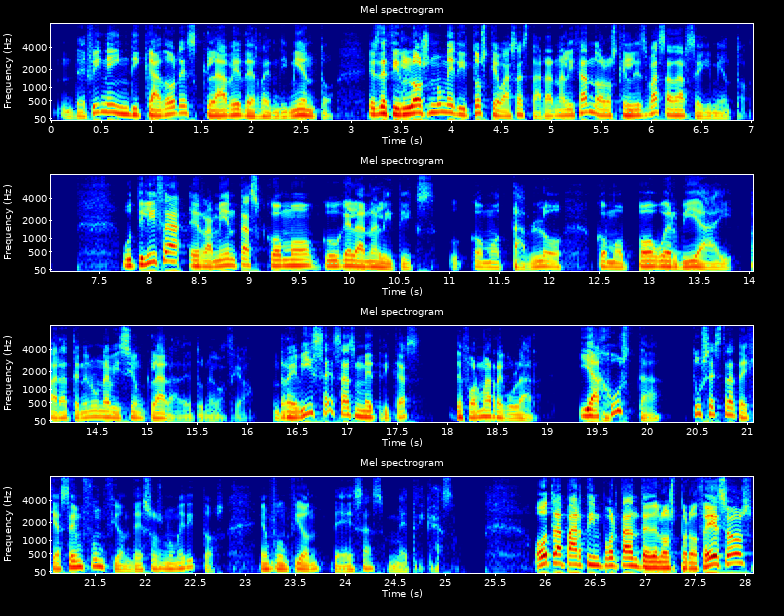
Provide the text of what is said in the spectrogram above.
define indicadores clave de rendimiento, es decir, los numeritos que vas a estar analizando, a los que les vas a dar seguimiento. Utiliza herramientas como Google Analytics, como Tableau, como Power BI para tener una visión clara de tu negocio. Revisa esas métricas de forma regular y ajusta tus estrategias en función de esos numeritos, en función de esas métricas. Otra parte importante de los procesos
